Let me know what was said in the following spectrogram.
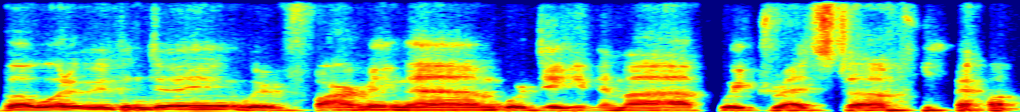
But what have we been doing? We're farming them, we're digging them up, we dredged them. You know,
